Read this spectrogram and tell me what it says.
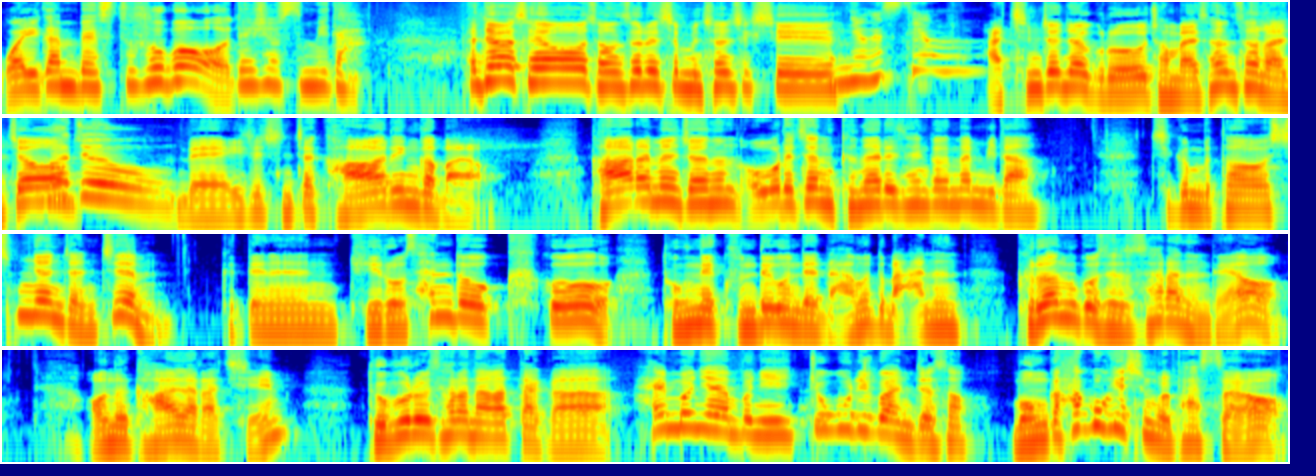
월간 베스트 후보 되셨습니다. 안녕하세요. 정선혜 씨, 문천식 씨. 안녕하세요. 아침 저녁으로 정말 선선하죠? 맞아요. 네, 이제 진짜 가을인가 봐요. 가을하면 저는 오래전 그날이 생각납니다. 지금부터 10년 전쯤 그때는 뒤로 산도 크고 동네 군데군데 나무도 많은 그런 곳에서 살았는데요. 어느 가을날 아침 두부를 사러 나갔다가 할머니 한 분이 쪼그리고 앉아서 뭔가 하고 계신 걸 봤어요.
